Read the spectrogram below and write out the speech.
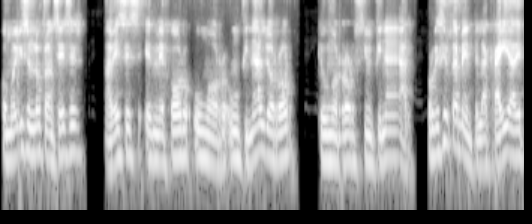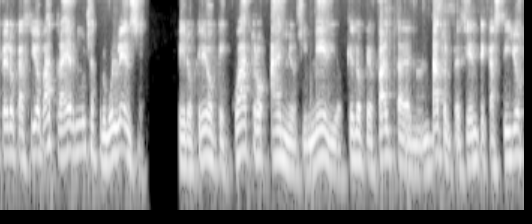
Como dicen los franceses, a veces es mejor un, un final de horror que un horror sin final. Porque ciertamente la caída de Pedro Castillo va a traer mucha turbulencia, pero creo que cuatro años y medio, que es lo que falta del mandato del presidente Castillo,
